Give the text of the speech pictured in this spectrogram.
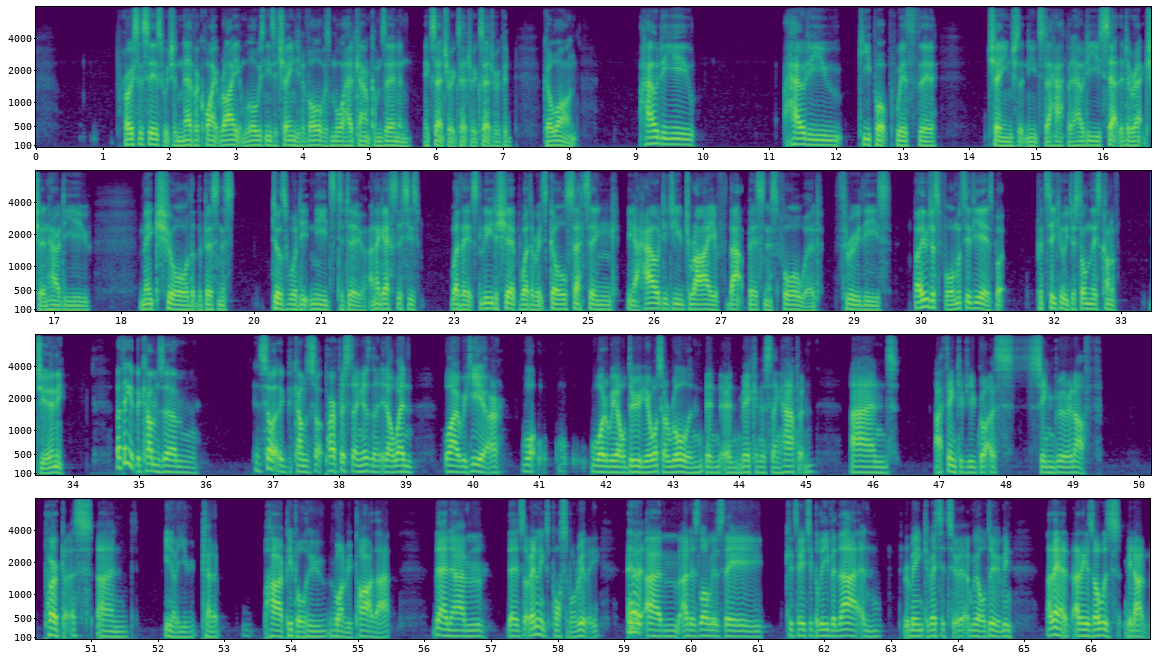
processes which are never quite right and will always need to change and evolve as more headcount comes in and etc etc etc could go on. How do you how do you keep up with the change that needs to happen? How do you set the direction? How do you make sure that the business does what it needs to do? And i guess this is whether it's leadership whether it's goal setting you know how did you drive that business forward through these not even just formative years, but particularly just on this kind of journey? I think it becomes um, it sort of becomes a sort of purpose thing, isn't it? You know, when why are we here? What what do we all do here? What's our role in, in, in making this thing happen? And I think if you've got a singular enough purpose and you know you kind of hire people who want to be part of that, then um, then sort of anything's possible really. um, and as long as they continue to believe in that and remain committed to it, and we all do. I mean, I think I think it's always. I mean, I,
